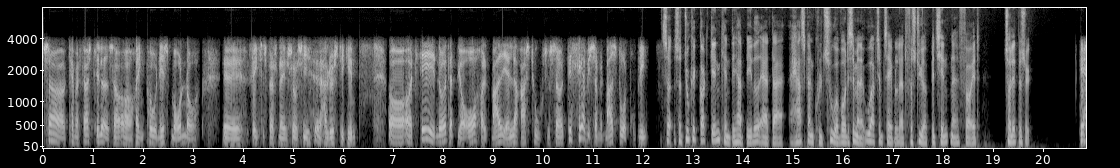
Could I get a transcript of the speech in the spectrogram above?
Så kan man først tillade sig at ringe på næste morgen, når øh, fængselspersonalet, så at sige, øh, har lyst igen. Og, og det er noget, der bliver overholdt meget i alle arresthuse, så det ser vi som et meget stort problem. Så, så du kan godt genkende det her billede af, at der hersker en kultur, hvor det simpelthen er uacceptabelt at forstyrre betjentene for et toiletbesøg? Ja,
